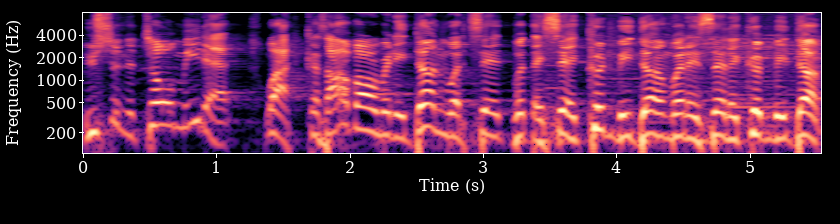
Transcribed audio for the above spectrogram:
You shouldn't have told me that. Why? Because I've already done what said what they said couldn't be done. What they said it couldn't be done.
